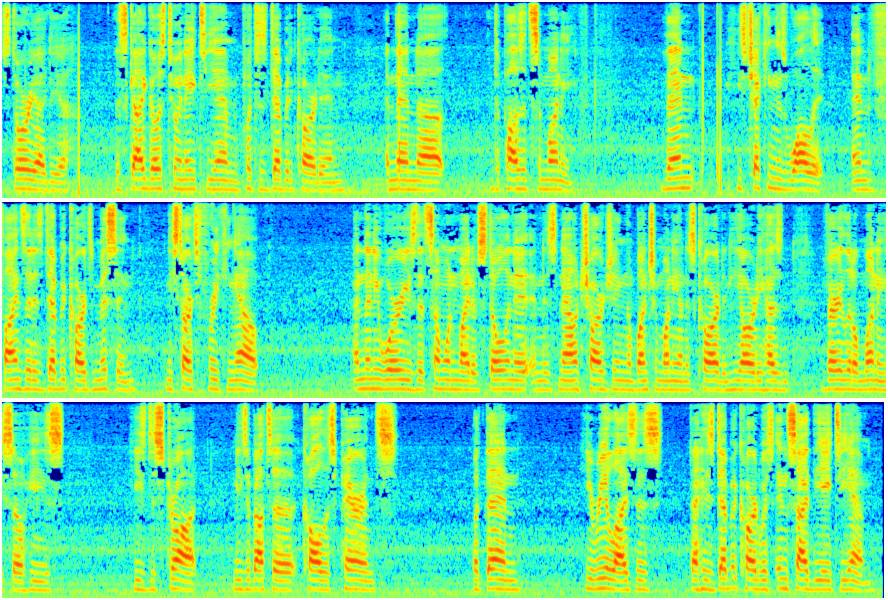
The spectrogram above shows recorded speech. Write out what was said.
Story idea. This guy goes to an ATM, puts his debit card in, and then uh, deposits some money. Then he's checking his wallet and finds that his debit card's missing, and he starts freaking out. And then he worries that someone might have stolen it and is now charging a bunch of money on his card, and he already has very little money, so he's he's distraught and he's about to call his parents. But then he realizes that his debit card was inside the ATM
